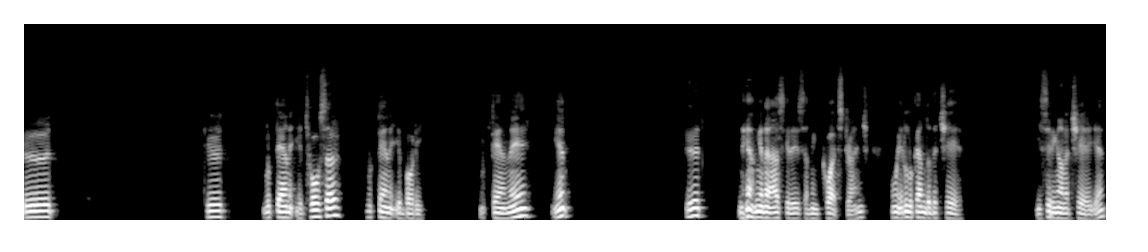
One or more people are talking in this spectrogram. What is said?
Good. Good. Look down at your torso. Look down at your body. Look down there. Yep. Good. Now I'm going to ask you to do something quite strange. I want you to look under the chair. You're sitting on a chair, yeah?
